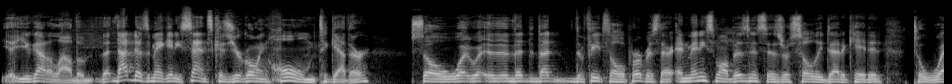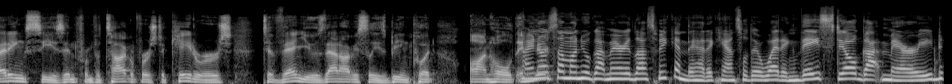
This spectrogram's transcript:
You, you got to allow them. That, that doesn't make any sense because you're going home together. So what, what- that, that defeats the whole purpose there. And many small businesses are solely dedicated to wedding season, from photographers to caterers to venues. That obviously is being put on hold. And I know someone who got married last weekend. They had to cancel their wedding. They still got married.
